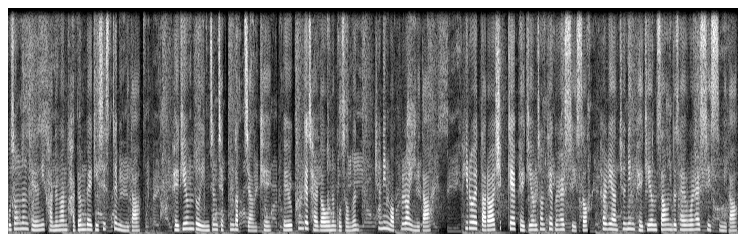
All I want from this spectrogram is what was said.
고성능 대응이 가능한 가변 배기 시스템입니다. 배기음도 인증 제품답지 않게 매우 큰 게 잘 나오는 고성은 튜닝 머플러입니다. 필요에 따라 쉽게 배기음 선택을 할 수 있어 편리한 튜닝 배기음 사운드 사용을 할 수 있습니다.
